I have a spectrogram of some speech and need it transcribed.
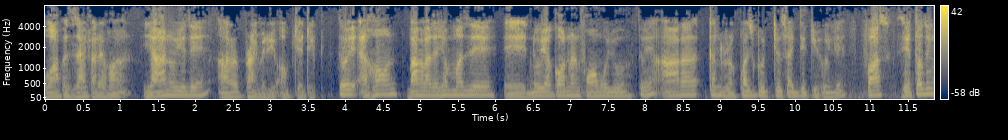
ওয়াপস যাই পারে হওয়া ইয়ান হইয়ে দে, আর প্রাইমারি অবজেক্টিভ তো এখন বাংলাদেশের মাঝে নয়া গভর্নমেন্ট ফর্ম হইব। তো আর কান রিকোয়েস্ট করতে চাইতে কি হইলে ফার্স্ট যেতদিন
